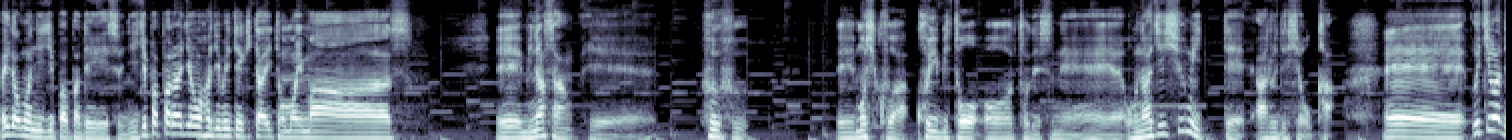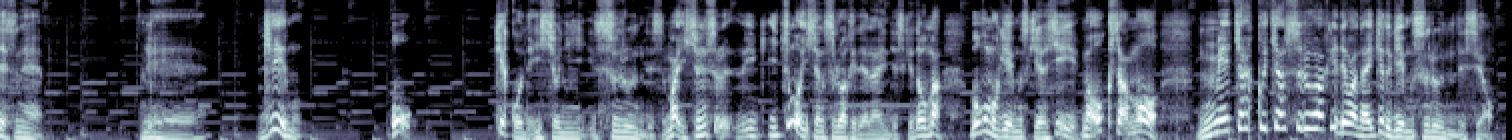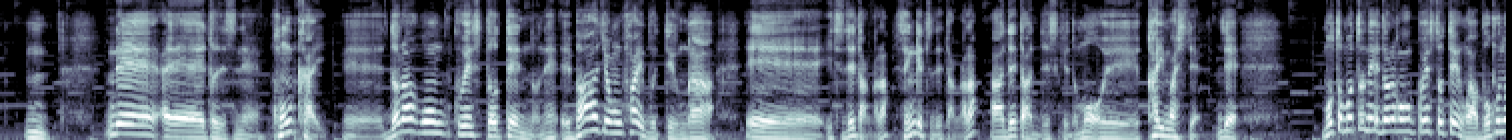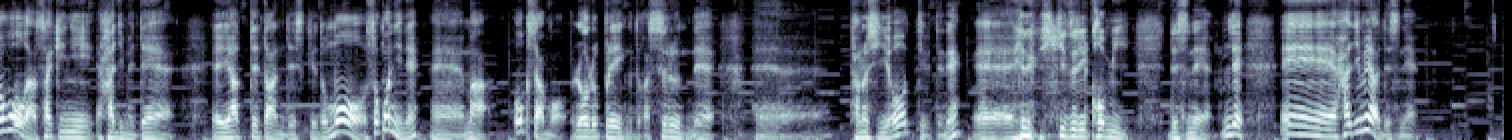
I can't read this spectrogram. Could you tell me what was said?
はい、どうも、にじパパです。にじパパラジオを始めていきたいと思います。えー皆さん、えー夫婦、えーもしくは恋人とですね、同じ趣味ってあるでしょうか。えうちはですね、えゲームを結構ね、一緒にするんです。まあ一緒にするい、いつも一緒にするわけではないんですけど、まあ僕もゲーム好きだし、まあ奥さんもめちゃくちゃするわけではないけどゲームするんですよ。うん。で、えーっとですね、今回、えードラゴンクエスト10のね、バージョン5っていうのが、えーいつ出たんかな？先月出たんかな？あ、出たんですけども、えー買いまして。で、もともとね、ドラゴンクエスト10は僕の方が先に始めて、えやってたんですけども、そこにね、えーまあ、奥さんもロールプレイングとかするんで、えー楽しいよって言ってね、えー 引きずり込みですね。で、えー初めはですね、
